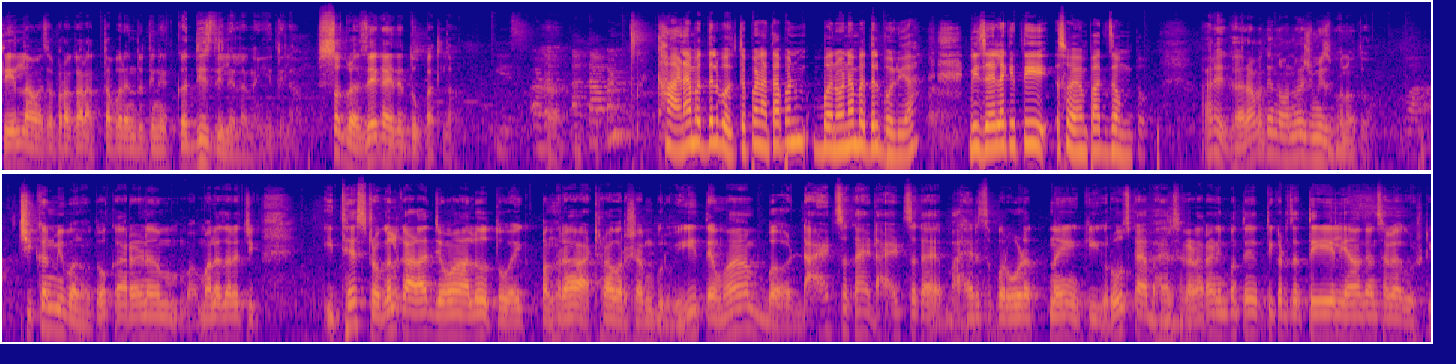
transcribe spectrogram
तेल नावाचा प्रकार आत्तापर्यंत तिने कधीच दिलेला नाही आहे तिला. सगळं जे काय ते तुपातलं. आता आपण खाण्याबद्दल बोलतो पण आता आपण बनवण्याबद्दल बोलूया. विजयला किती स्वयंपाक जमतो? अरे घरामध्ये नॉनव्हेज मीच बनवतो. चिकन मी बनवतो कारण मला जरा चिक इथे स्ट्रगल काळात जेव्हा आलो होतो एक पंधरा अठरा वर्षांपूर्वी तेव्हा ब डाएटचं काय डाएटचं काय बाहेरचं परवडत नाही की रोज काय बाहेरचं खाणार आणि मग ते तिकडचं तेल या त्या सगळ्या गोष्टी.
